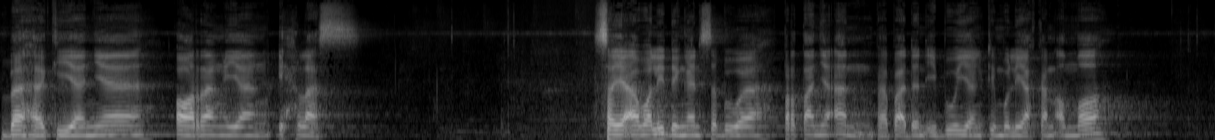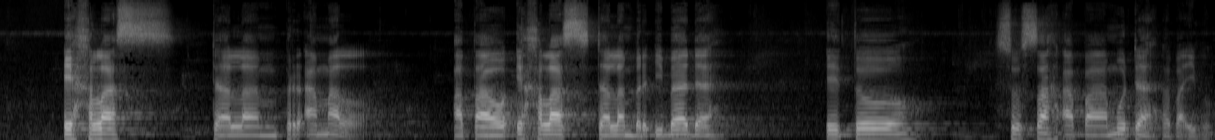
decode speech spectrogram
bahagianya orang yang ikhlas saya awali dengan sebuah pertanyaan Bapak dan Ibu yang dimuliakan Allah. Ikhlas dalam beramal atau ikhlas dalam beribadah itu susah apa mudah Bapak Ibu?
